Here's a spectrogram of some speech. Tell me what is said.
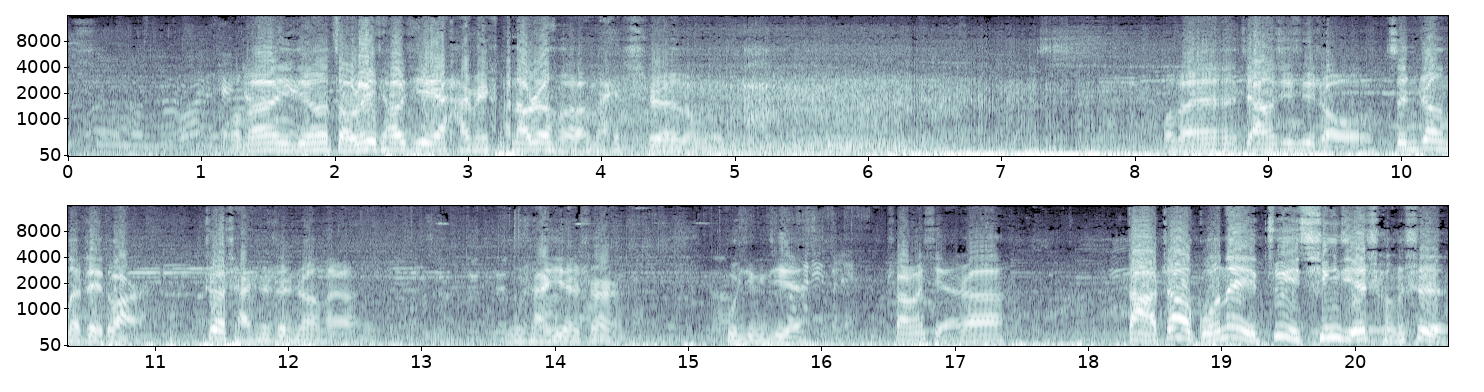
吃呢。我们已经走了一条街，还没看到任何卖吃的东西。我们将继续走真正的这段，这才是真正的巫山夜市步行街。上面写着“打造国内最清洁城市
